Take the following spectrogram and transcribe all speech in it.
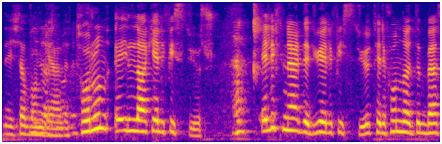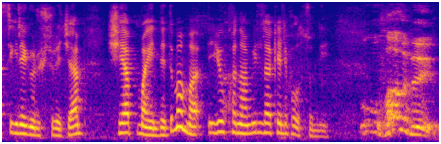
Necla ablam geldi. Torun e, illa ki Elif istiyor. Elif nerede diyor Elif istiyor. Telefonla dedim ben sizinle görüştüreceğim. Şey yapmayın dedim ama e, yok anam illa ki Elif olsun diye. Bu Ufa mı büyük mü?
